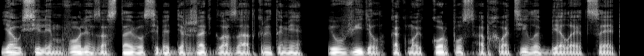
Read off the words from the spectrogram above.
я усилием воли заставил себя держать глаза открытыми и увидел, как мой корпус обхватила белая цепь.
